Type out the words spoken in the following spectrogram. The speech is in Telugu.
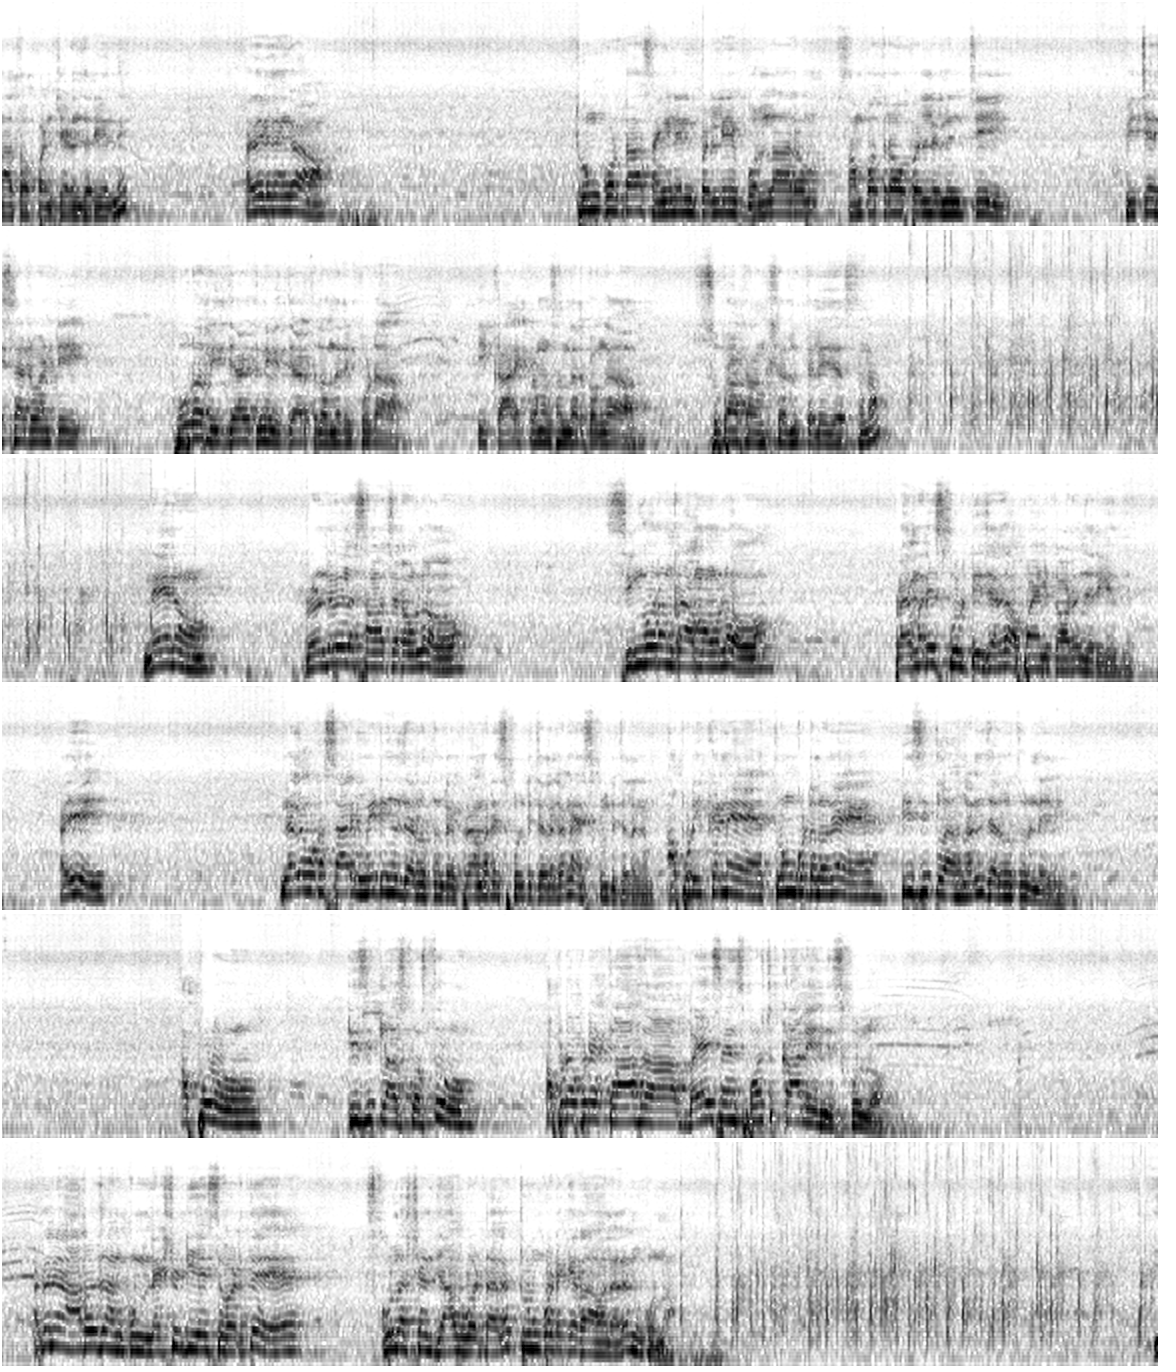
నాతో పనిచేయడం జరిగింది. అదేవిధంగా తుంకుంట సంగినేనిపల్లి బొల్లారం సంపత్రావుపల్లి నుంచి విచ్చేసినటువంటి పూర్వ విద్యార్థిని విద్యార్థులందరికీ కూడా ఈ కార్యక్రమం సందర్భంగా శుభాకాంక్షలు తెలియజేస్తున్నాం. నేను రెండు వేల సంవత్సరంలో సింగోరం గ్రామంలో ప్రైమరీ స్కూల్ టీచర్గా అపాయింట్ కావడం జరిగింది. అది నెలకు ఒకసారి మీటింగ్లు జరుగుతుంటాయి. ప్రైమరీ స్కూల్ టీచర్లు కానీ హై స్కూల్ టీచర్లు కానీ. అప్పుడు ఇక్కడనే తుమ్ముకుంటలోనే టీసీ క్లాసులు అని జరుగుతుండేవి. అప్పుడు టీసీ క్లాస్కి వస్తూ అప్పుడప్పుడే క్లాస్ బయో సైన్స్ పోస్ట్ ఖాళీ అయింది స్కూల్లో అదే నేను ఆ రోజు అనుకున్నాను నెక్స్ట్ డిఎస్సి పడితే స్కూల్ అసిస్టెంట్ జాబ్ కొట్టాలి తుమ్ముకోటకే రావాలని అనుకున్నాను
